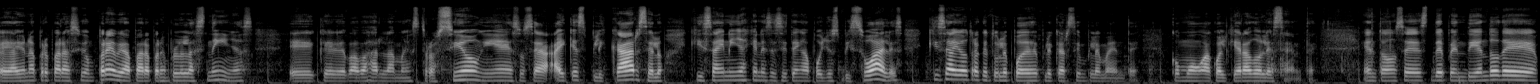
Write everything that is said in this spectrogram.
eh, hay una preparación previa para, por ejemplo, las niñas, eh, que va a bajar la menstruación y eso, o sea, hay que explicárselo. Quizá hay niñas que necesiten apoyos visuales, quizá hay otra que tú le puedes explicar simplemente, como a cualquier adolescente. Entonces, dependiendo de,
